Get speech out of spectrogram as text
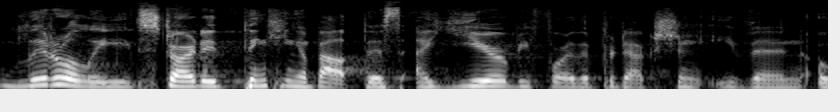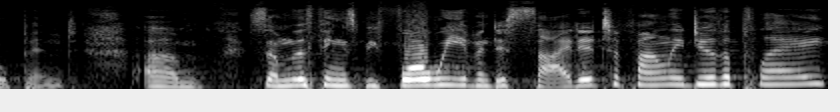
literally started thinking about this a year before the production even opened. Um, some of the things before we even decided to finally do the play,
